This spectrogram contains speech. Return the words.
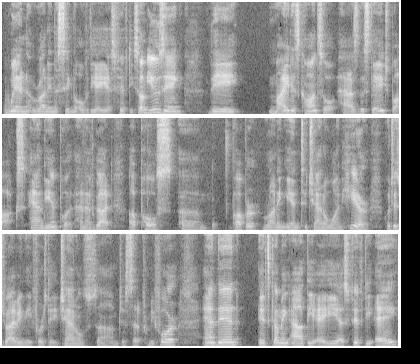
when running the signal over the AES-50. So I'm using the Midas console as the stage box and the input. And I've got a pulse um, popper running into channel one here, which is driving the first eight channels um, just set up from before. And then it's coming out the AES 50A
